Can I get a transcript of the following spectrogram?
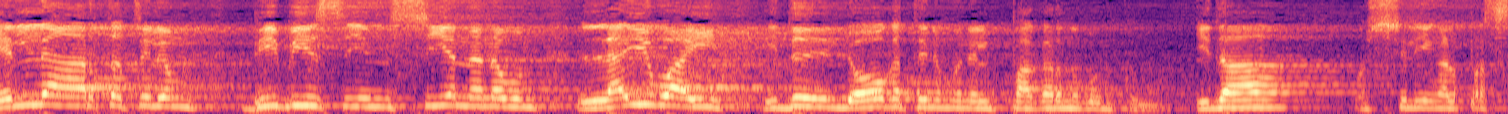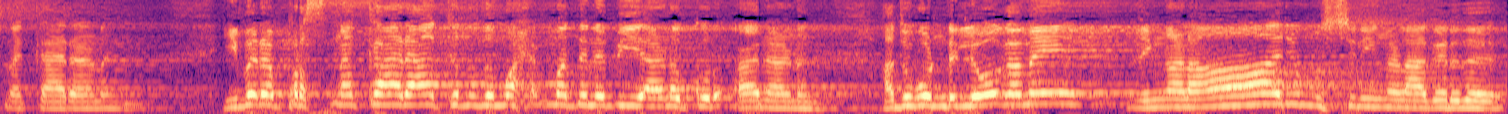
എല്ലാ അർത്ഥത്തിലും ബി ബി സിയും സി എൻ എനവും ലൈവായി ഇത് ലോകത്തിന് മുന്നിൽ പകർന്നു കൊടുക്കുന്നു. ഇതാ മുസ്ലിങ്ങൾ പ്രശ്നക്കാരാണ്. ഇവരെ പ്രശ്നക്കാരാക്കുന്നത് മുഹമ്മദ് നബിയാണ് ഖുർആനാണ്. അതുകൊണ്ട് ലോകമേ നിങ്ങൾ ആരും മുസ്ലിങ്ങളാകരുത്.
